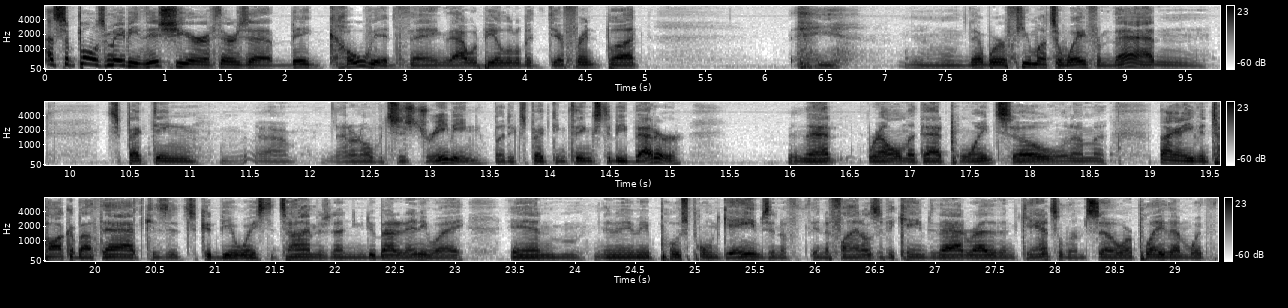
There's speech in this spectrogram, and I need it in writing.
I suppose maybe this year, if there's a big COVID thing, that would be a little bit different. But know, we're a few months away from that and expecting, uh, I don't know if it's just dreaming, but expecting things to be better in that realm at that point. So and I'm uh, not going to even talk about that because it could be a waste of time. There's nothing you can do about it anyway. And they may postpone games in the, in the finals if it came to that rather than cancel them. So or play them with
